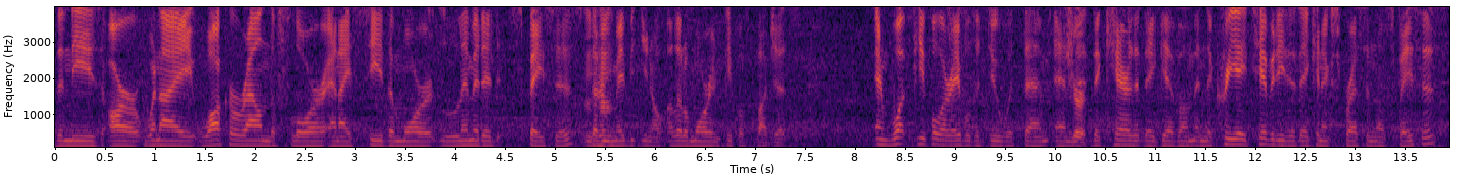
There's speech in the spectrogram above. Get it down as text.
than these are when I walk around the floor and I see the more limited spaces that are Mhm. maybe you know a little more in people's budgets, and what people are able to do with them, and Sure. the, the care that they give them, and the creativity that they can express in those spaces.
